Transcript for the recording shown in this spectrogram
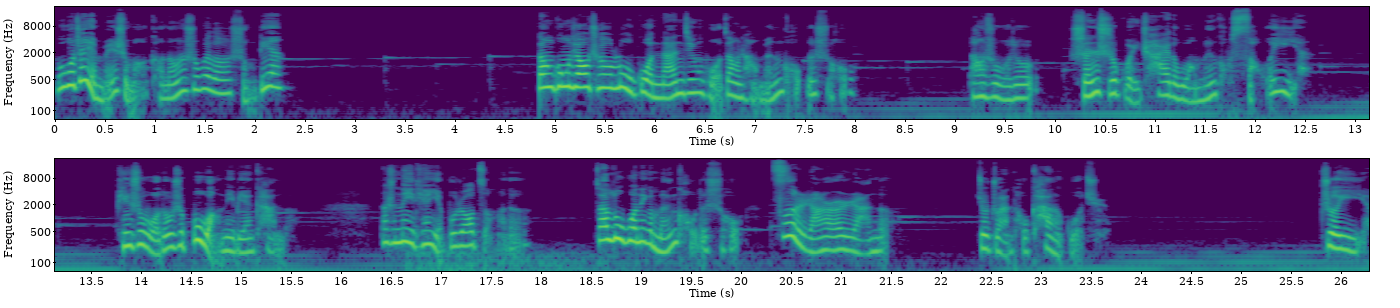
不过这也没什么，可能是为了省电。当公交车路过南京火葬场门口的时候，当时我就神使鬼差的往门口扫了一眼。平时我都是不往那边看的，但是那天也不知道怎么的，在路过那个门口的时候，自然而然的就转头看了过去。这一眼，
